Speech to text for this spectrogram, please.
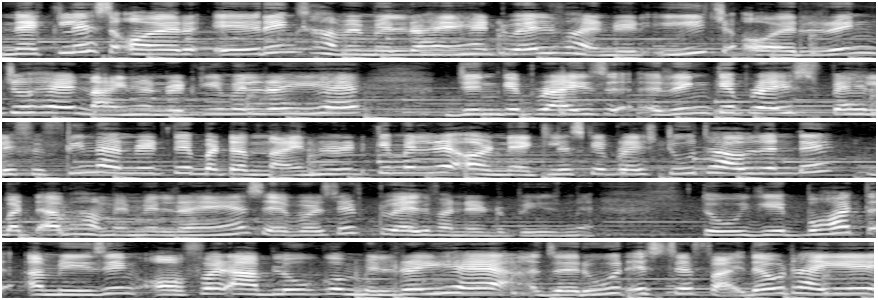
नेकलेस और इयर हमें मिल रहे हैं ट्वेल्व हंड्रेड ईच और रिंग जो है नाइन हंड्रेड की मिल रही है, जिनके प्राइस रिंग के प्राइस पहले फिफ्टीन हंड्रेड थे बट अब नाइन हंड्रेड के मिल रहे हैं, और नेकलेस के प्राइस टू थाउज़ेंड थे बट अब हमें मिल रहे हैं सिर्फ़ और सिर्फ़ ट्वेल्व हंड्रेड रुपीज़ में. तो ये बहुत अमेजिंग ऑफ़र आप लोगों को मिल रही है। ज़रूर इससे फ़ायदा उठाइए।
